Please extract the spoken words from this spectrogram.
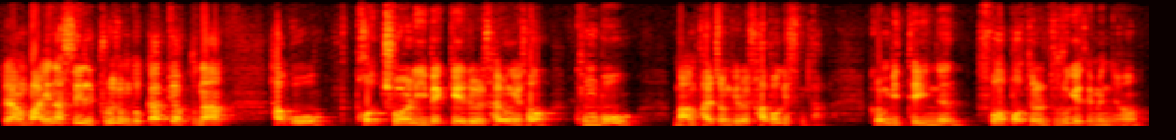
그냥 마이너스 1% 정도 깎였구나 하고 버추얼 200개를 사용해서 콤보 18,000개를 사보겠습니다. 그럼 밑에 있는 수업 버튼을 누르게 되면요.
